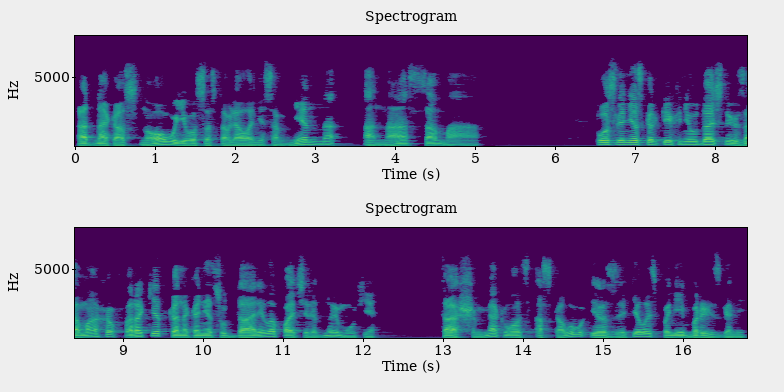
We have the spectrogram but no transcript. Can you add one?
однако основу его составляла, несомненно, она сама. После нескольких неудачных замахов ракетка, наконец, ударила по очередной мухе. Та шмякнулась о скалу и разлетелась по ней брызгами,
